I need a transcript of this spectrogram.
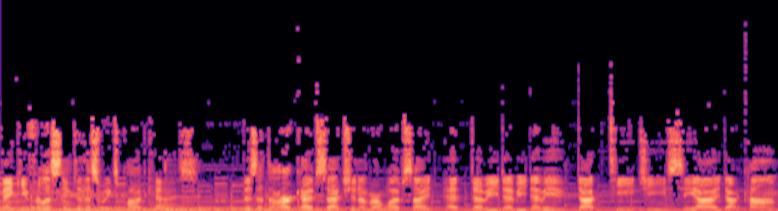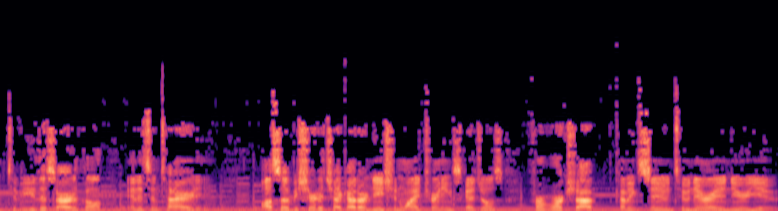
Thank you for listening to this week's podcast. Visit the archive section of our website at www.tgci.com to view this article in its entirety. Also, be sure to check out our nationwide training schedules for a workshop coming soon to an area near you.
